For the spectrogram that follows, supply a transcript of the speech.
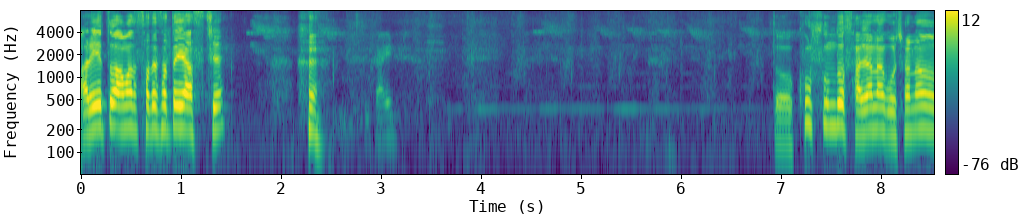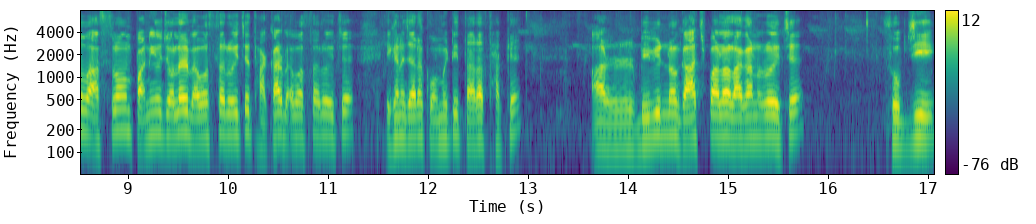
আর এ তো আমাদের সাথে সাথেই আসছে। তো খুব সুন্দর সাজানো গোছানো আশ্রম, পানীয় জলের ব্যবস্থা রয়েছে, থাকার ব্যবস্থা রয়েছে। এখানে যারা কমিটি তারা থাকে। আর বিভিন্ন গাছপালা লাগানো রয়েছে। সবজি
